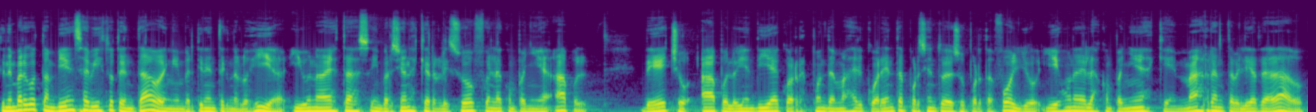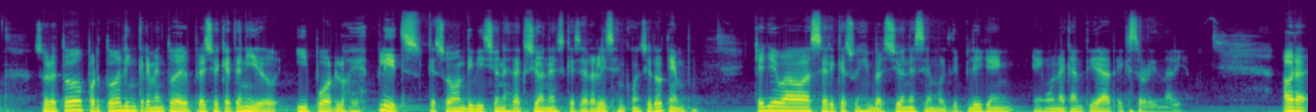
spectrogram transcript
Sin embargo, también se ha visto tentado en invertir en tecnología y una de estas inversiones que realizó fue en la compañía Apple. De hecho, Apple hoy en día corresponde a más del 40% de su portafolio y es una de las compañías que más rentabilidad ha dado, sobre todo por todo el incremento del precio que ha tenido y por los splits, que son divisiones de acciones que se realizan con cierto tiempo, que ha llevado a hacer que sus inversiones se multipliquen en una cantidad extraordinaria. Ahora,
